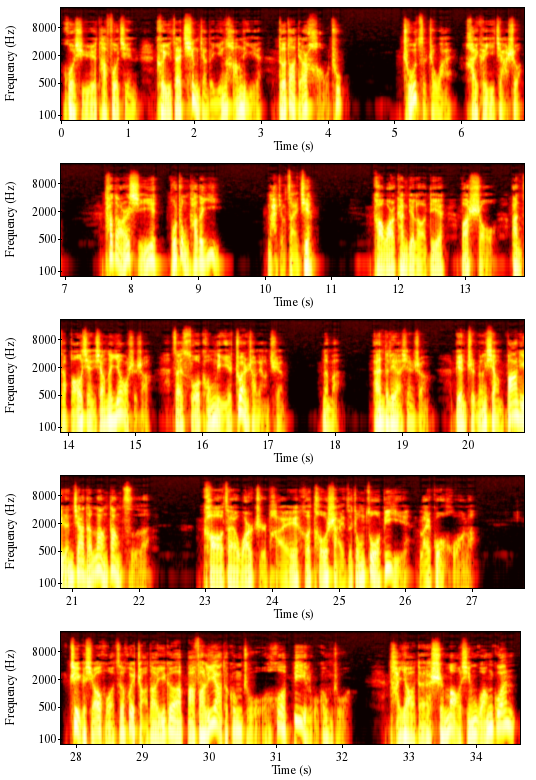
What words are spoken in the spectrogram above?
或许他父亲可以在亲家的银行里得到点好处。除此之外，还可以假设，他的儿媳不中他的意，那就再见。卡瓦尔坎蒂老爹把手按在保险箱的钥匙上，在锁孔里转上两圈，那么安德烈亚先生便只能像巴黎人家的浪荡子，靠在玩纸牌和投骰子中作弊来过活了。这个小伙子会找到一个巴伐利亚的公主或秘鲁公主，他要的是帽形王冠。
